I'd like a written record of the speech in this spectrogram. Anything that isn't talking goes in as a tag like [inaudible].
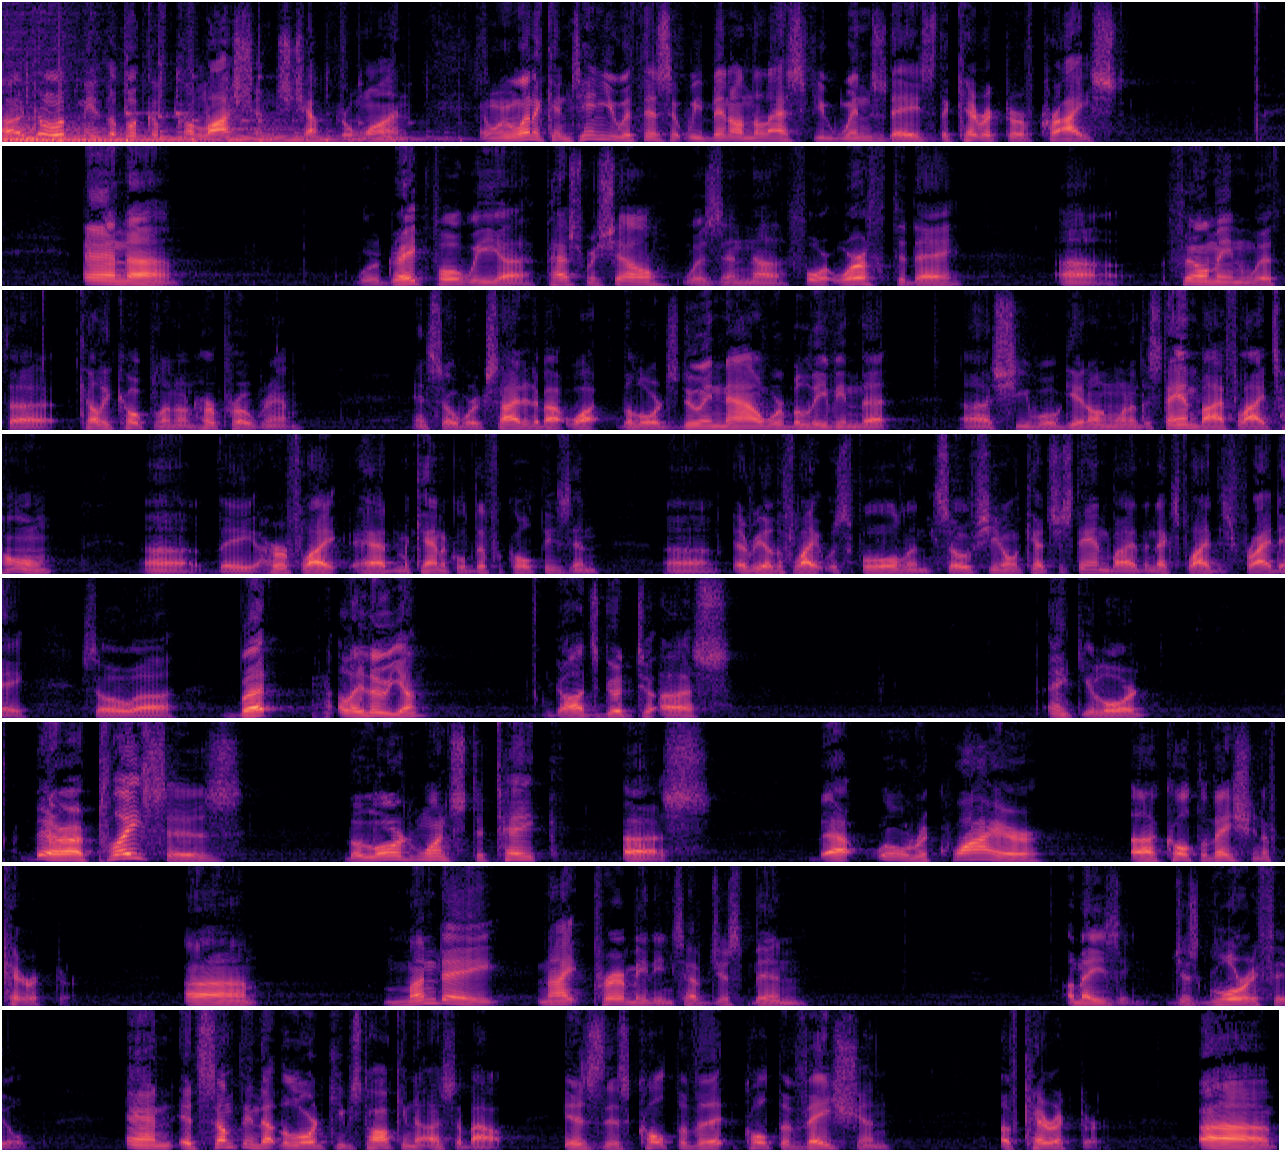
Uh, go with me to the book of Colossians, chapter 1. And we want to continue with this that we've been on the last few Wednesdays the character of Christ. And uh, we're grateful. We, uh, Pastor Michelle was in uh, Fort Worth today uh, filming with uh, Kellie Copeland on her program. And so we're excited about what the Lord's doing now. We're believing that she will get on one of the standby flights home uh, they, her flight had mechanical difficulties, and uh, every other flight was full. And so, if she don't catch a standby, the next flight is Friday. So, uh, but hallelujah, God's good to us. Thank you, Lord. There are places the Lord wants to take us that will require a cultivation of character. Um, Monday night prayer meetings have just been amazing, just glory filled. And it's something that the Lord keeps talking to us about is this cultiva- cultivation of character. Uh,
